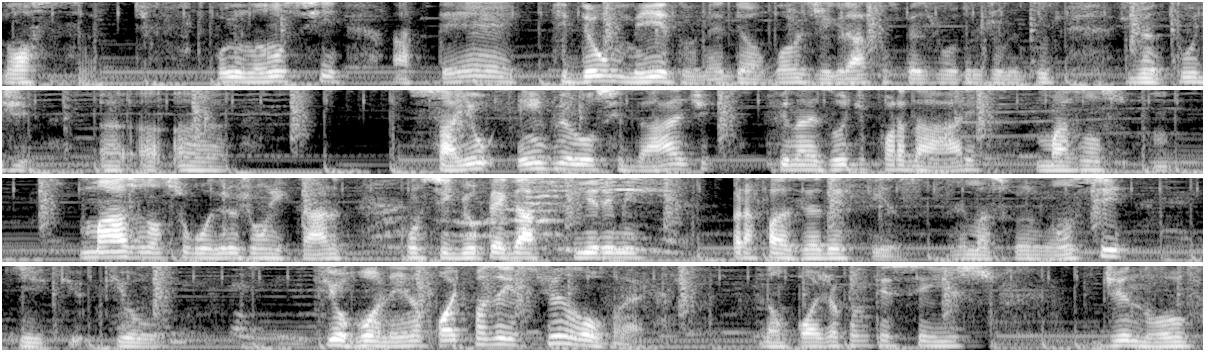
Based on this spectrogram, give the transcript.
nossa, que foi um lance até que deu medo, né? Deu a bola de graça nos pés do jogador de Juventude. Juventude uh, uh, saiu em velocidade, finalizou de fora da área, mas, nosso, mas o nosso goleiro João Ricardo conseguiu pegar firme para fazer a defesa. Né? Mas foi um lance que, que, que, o, que o Rony não pode fazer isso de novo, né? Não pode acontecer isso de novo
